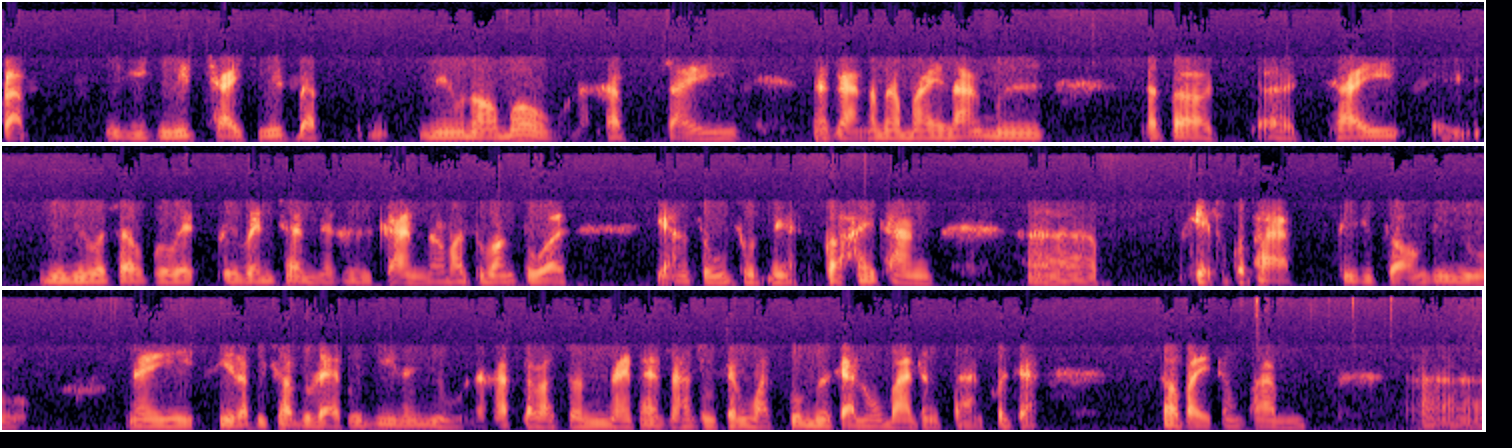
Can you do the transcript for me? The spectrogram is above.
ปรับวิถีชีวิตใช้ชีวิตแบบ new normal นะครับ ใส่หน้ากากอนามัยล้างมือ แล้วก็เอ่อใช้ universal prevention ก็คือการระมัดระวังตัว อย่างสูงสุดเนี่ยก็ให้ทางเอ่อเขตสุขภาพที่ 12 ที่อยู่ ในที่รับผิดชอบดูแลพื้นที่นั้นอยู่นะครับ ตลอดจนนายแพทย์สาธารณสุขจังหวัดผู้อำนวยการโรงพยาบาลต่างๆ ก็จะเข้าไปทำความเอ่อ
